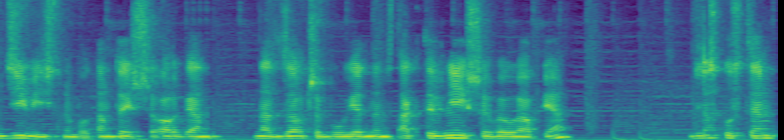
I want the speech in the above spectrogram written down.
dziwić, no bo tamtejszy organ nadzorczy był jednym z aktywniejszych w Europie. W związku z tym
